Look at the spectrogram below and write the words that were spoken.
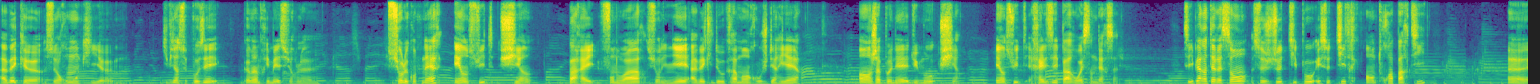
avec euh, ce rond qui, euh, qui vient se poser comme imprimé sur le, sur le conteneur, et ensuite chien, pareil, fond noir, surligné, avec l'idéogramme en rouge derrière, en japonais du mot chien. Et ensuite réalisé par Wes Anderson. C'est hyper intéressant ce jeu de typo et ce titre en trois parties, euh,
